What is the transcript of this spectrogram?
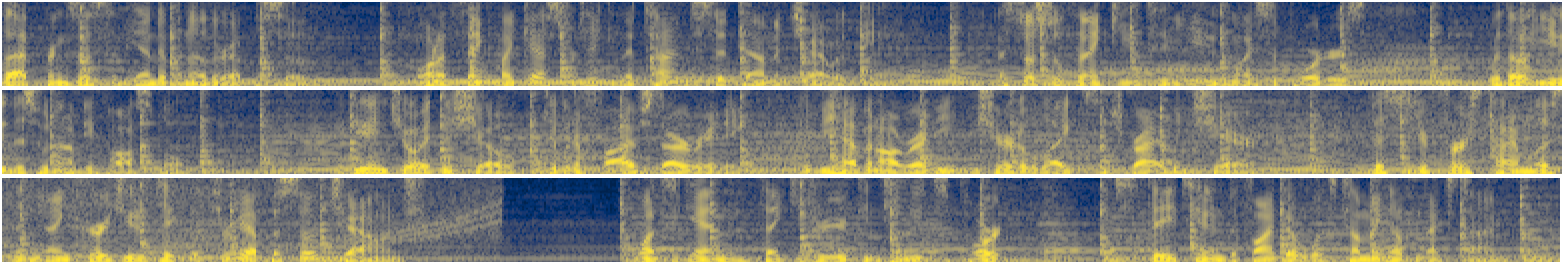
Well, that brings us to the end of another episode. I want to thank my guests for taking the time to sit down and chat with me. A special thank you to you, my supporters. Without you, this would not be possible. If you enjoyed the show, give it a five star rating. And if you haven't already, be sure to like, subscribe, and share. If this is your first time listening, I encourage you to take the three episode challenge. Once again, thank you for your continued support, and stay tuned to find out what's coming up next time.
